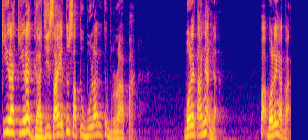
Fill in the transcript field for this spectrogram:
kira-kira gaji saya itu satu bulan itu berapa? Boleh tanya nggak? Pak boleh nggak pak?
